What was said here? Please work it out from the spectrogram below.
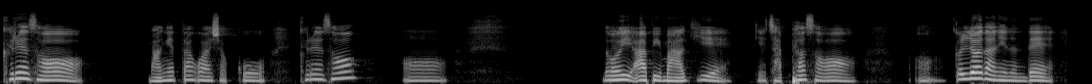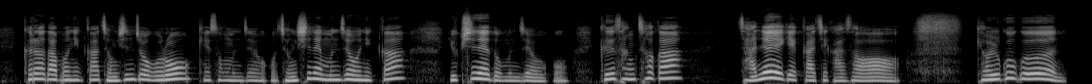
그래서 망했다고 하셨고 그래서 어, 너희 아비 마귀에 이렇게 잡혀서 어, 끌려다니는데 그러다 보니까 정신적으로 계속 문제 오고 정신에 문제 오니까 육신에도 문제 오고 그 상처가 자녀에게까지 가서 결국은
